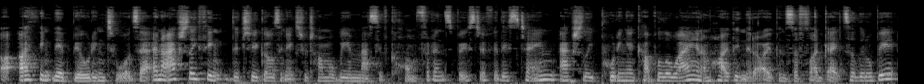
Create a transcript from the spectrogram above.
I think they're building towards that. And I actually think the two goals in extra time will be a massive confidence booster for this team, actually putting a couple away. And I'm hoping that it opens the floodgates a little bit.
